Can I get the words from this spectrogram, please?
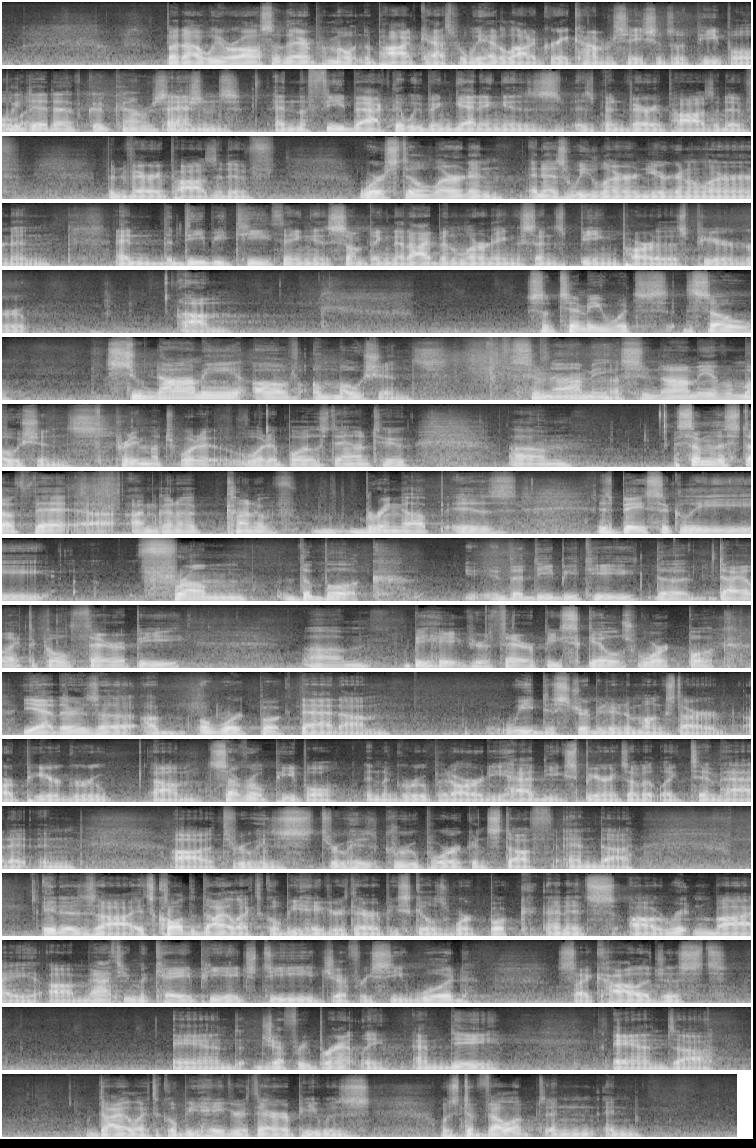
But uh, we were also there promoting the podcast. But we had a lot of great conversations with people. we and- did have good conversations. and, and the feedback that we've been getting is has been very positive been very positive we're still learning and as we learn you're going to learn and and the dbt thing is something that i've been learning since being part of this peer group um so timmy what's so tsunami of emotions Tsunami. a tsunami of emotions pretty much what it what it boils down to. Um, some of the stuff that uh, I'm gonna kind of bring up is is basically from the book, the DBT, the dialectical therapy, um, behavior therapy skills workbook. Yeah, there's a, a, a workbook that um, we distributed amongst our, our peer group. Um, several people in the group had already had the experience of it, like Tim had it, and uh, through his through his group work and stuff. And uh, it is uh, it's called the Dialectical Behavior Therapy Skills Workbook, and it's uh, written by uh, Matthew McKay, PhD, Jeffrey C. Wood, psychologist, and Jeffrey Brantley, MD, and uh, dialectical behavior therapy was was developed and and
